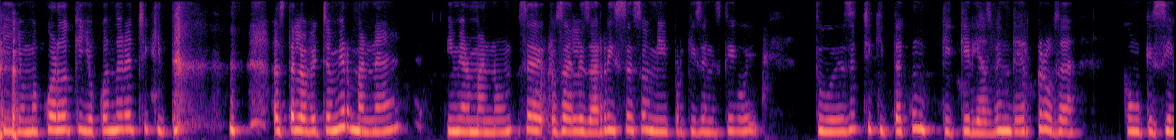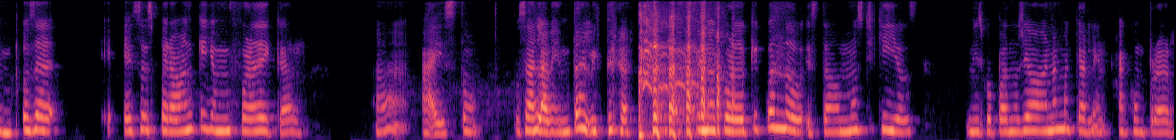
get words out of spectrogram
Y yo me acuerdo que yo cuando era chiquita, hasta la fecha mi hermana y mi hermano, se, o sea, les da risa eso a mí porque dicen, es que, güey, tú desde chiquita como que querías vender, pero, o sea, como que siempre, o sea, e, eso esperaban que yo me fuera a dedicar a, a esto, o sea, a la venta, literal. y me acuerdo que cuando estábamos chiquillos, mis papás nos llevaban a McAllen a comprar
